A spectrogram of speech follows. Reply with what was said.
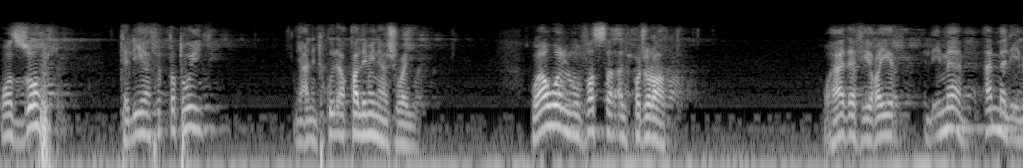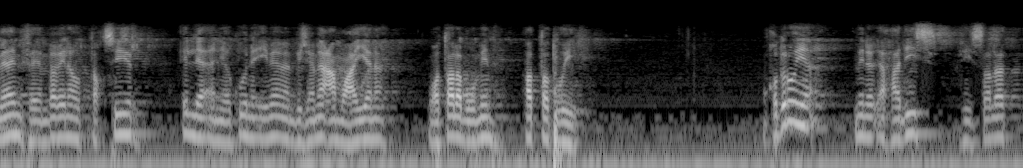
والظهر تليها في التطويل يعني تكون أقل منها شوية وأول المفصل الحجرات وهذا في غير الإمام. أما الإمام فينبغي له التقصير إلا أن يكون إماما بجماعة معينة وطلبوا منه التطويل. وقد روي من الأحاديث في صلاة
